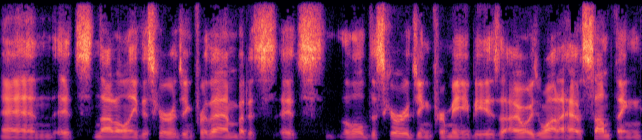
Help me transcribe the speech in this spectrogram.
and it's not only discouraging for them but it's it's a little discouraging for me because i always want to have something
